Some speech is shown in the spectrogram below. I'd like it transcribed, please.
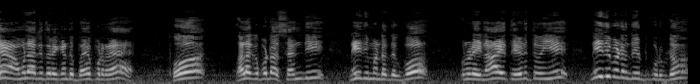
ஏன் அமலாக்கத்துறை கண்டு பயப்படுற? போ வழக்கு போட்டால் சந்தி நீதிமன்றத்துக்கு போ. உன்னுடைய நியாயத்தை எடுத்து வை. நீதிமன்றம் தீர்ப்பு கொடுக்கட்டும்.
